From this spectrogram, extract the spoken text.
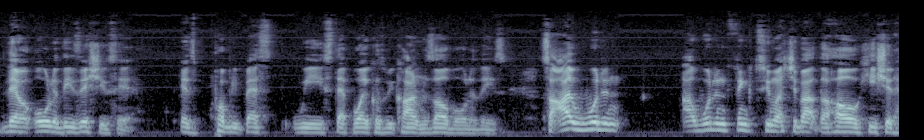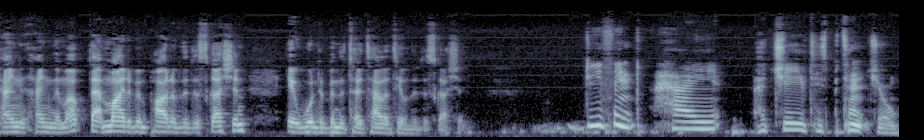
there are all of these issues here. It's probably best we step away because we can't resolve all of these. So I wouldn't, I wouldn't think too much about the whole he should hang hang them up. That might have been part of the discussion. It wouldn't have been the totality of the discussion. Do you think Haye achieved his potential?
